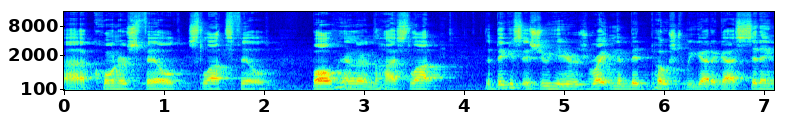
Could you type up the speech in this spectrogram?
Uh, corners filled, slots filled, ball handler in the high slot. The biggest issue here is right in the mid post, we got a guy sitting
